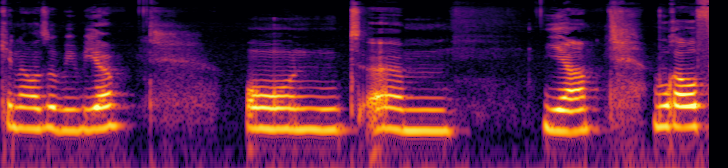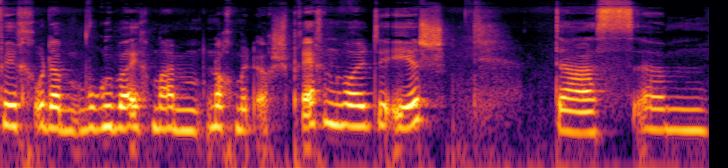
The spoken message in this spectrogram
genauso wie wir. Und ähm, ja, worauf ich oder worüber ich mal noch mit euch sprechen wollte, ist, dass ähm,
